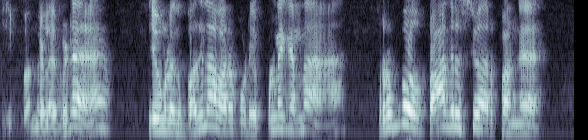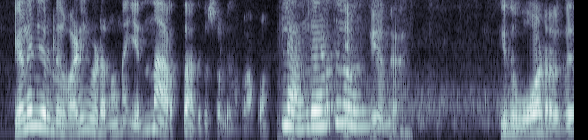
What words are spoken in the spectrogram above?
இவங்களை விட இவங்களுக்கு பதிலாக வரக்கூடிய பிள்ளைங்கள்லாம் ரொம்ப ப்ராக்ரெசிவாக இருப்பாங்க. இளைஞர்களுக்கு வழி விடணும்னா என்ன அர்த்தம் அதுக்கு சொல்லுங்க பார்ப்போம் இல்லை அந்த இடத்துல இருங்க இது ஓடுறது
